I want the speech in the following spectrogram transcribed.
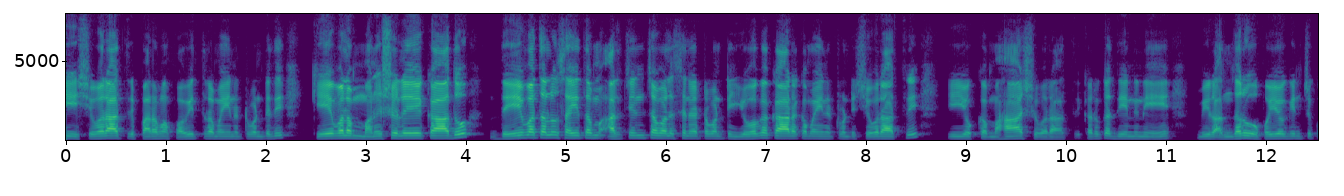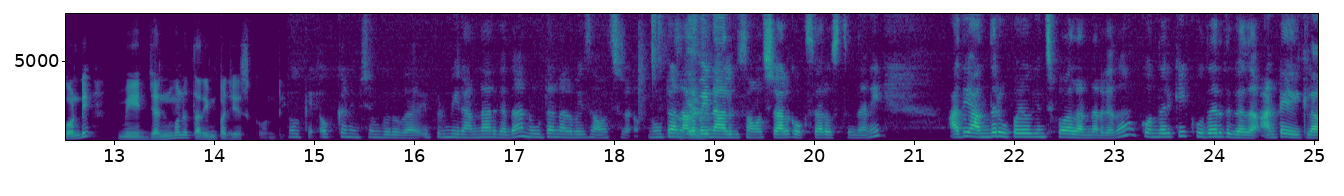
ఈ శివరాత్రి పరమ పవిత్రమైనటువంటిది. కేవలం మనుషులే కాదు దేవతలు సైతం అర్చించవలసినటువంటి యోగకారకమైనటువంటి శివరాత్రి ఈ యొక్క మహాశివరాత్రి. కనుక దీనిని మీరు అందరూ ఉపయోగించుకోండి మీ జన్మను తరింపజేసుకోండి. ఓకే ఒక్క నిమిషం గురుగారు. ఇప్పుడు మీరు అన్నారు కదా నూట నలభై సంవత్సరాలు నూట నలభై నాలుగు సంవత్సరాలకు ఒకసారి వస్తుందని. అది అందరూ ఉపయోగించుకోవాలన్నారు కదా కొందరికి కుదరదు కదా. అంటే ఇట్లా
